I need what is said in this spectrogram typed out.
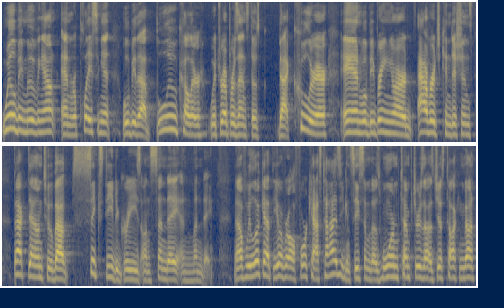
will be moving out and replacing it will be that blue color which represents those that cooler air and we'll be bringing our average conditions back down to about 60 degrees on Sunday and Monday. Now, if we look at the overall forecast highs, you can see some of those warm temperatures I was just talking about.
